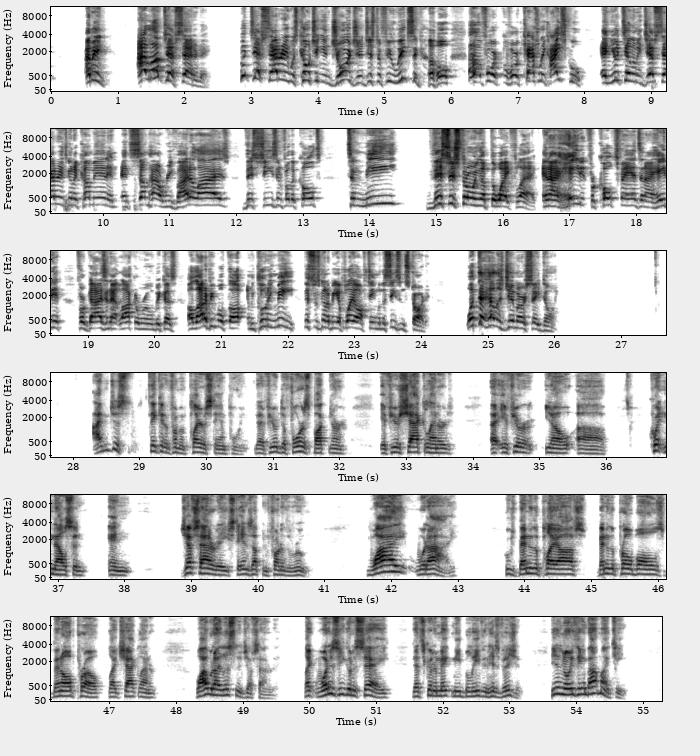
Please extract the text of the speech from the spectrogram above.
I mean I love Jeff Saturday. But Jeff Saturday was coaching in Georgia just a few weeks ago uh, for, for Catholic high school. And you're telling me Jeff Saturday is going to come in and, and somehow revitalize this season for the Colts? To me, this is throwing up the white flag. And I hate it for Colts fans and I hate it for guys in that locker room because a lot of people thought, including me, this was going to be a playoff team when the season started. What the hell is Jim Irsay doing? I'm just thinking from a player standpoint that if you're DeForest Buckner, if you're Shaq Leonard, uh, if you're, you know, uh, Quenton Nelson and Jeff Saturday stands up in front of the room, why would I, who's been to the playoffs, been to the Pro Bowls, been all pro like Shaq Leonard, why would I listen to Jeff Saturday? Like, what is he going to say that's going to make me believe in his vision? He doesn't know anything about my team.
